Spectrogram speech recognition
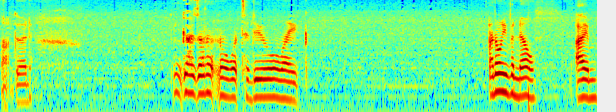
Not good. Guys, I don't know what to do. Like, I don't even know. I'm...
